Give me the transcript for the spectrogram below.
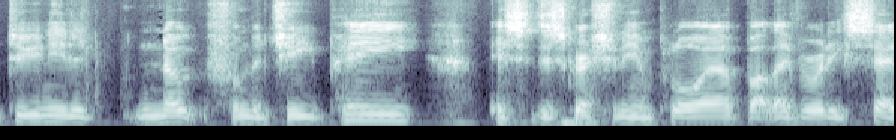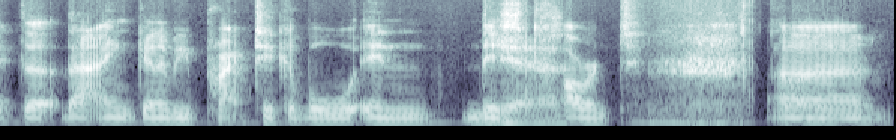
do you need a note from the GP? It's a discretionary employer, but they've already said that that ain't going to be practicable in this Yeah. current um,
